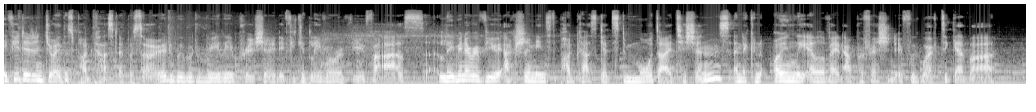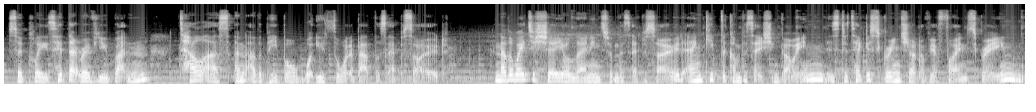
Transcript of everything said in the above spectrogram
If you did enjoy this podcast episode, we would really appreciate if you could leave a review for us. Leaving a review actually means the podcast gets to more dietitians, and it can only elevate our profession if we work together. So please hit that review button, tell us and other people what you thought about this episode. Another way to share your learnings from this episode and keep the conversation going is to take a screenshot of your phone screen,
